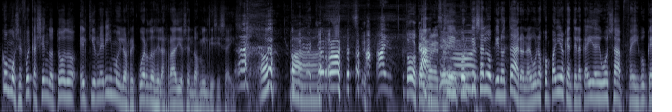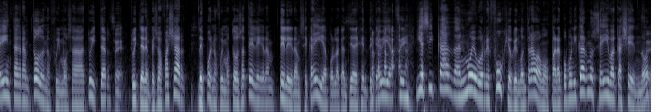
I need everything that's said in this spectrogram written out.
¿Cómo se fue cayendo todo el kirchnerismo y los recuerdos de las radios en 2016? Opa. Todos caemos en eso. Sí, porque es algo que notaron algunos compañeros que ante la caída de WhatsApp, Facebook e Instagram, todos nos fuimos a Twitter. Sí. Twitter empezó a fallar, después nos fuimos todos a Telegram, Telegram se caía por la cantidad de gente que había. Sí. Y así cada nuevo refugio que encontrábamos para comunicarnos se iba cayendo. Sí.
